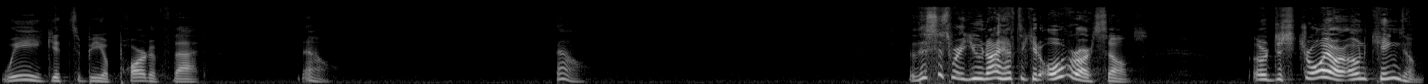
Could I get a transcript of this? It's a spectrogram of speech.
we get to be a part of that now. Now. This is where you and I have to get over ourselves or destroy our own kingdom.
